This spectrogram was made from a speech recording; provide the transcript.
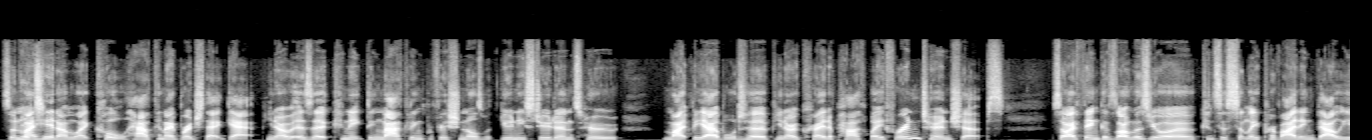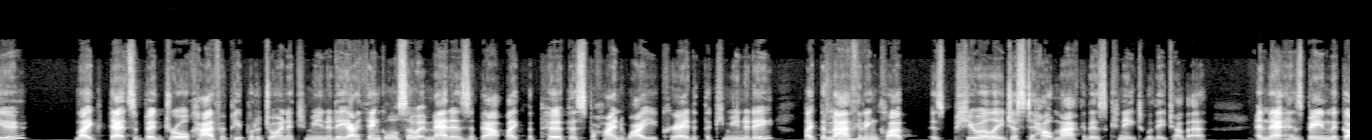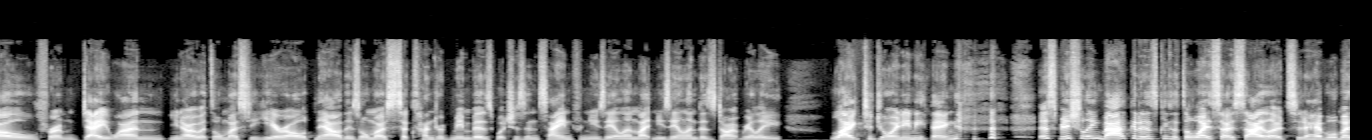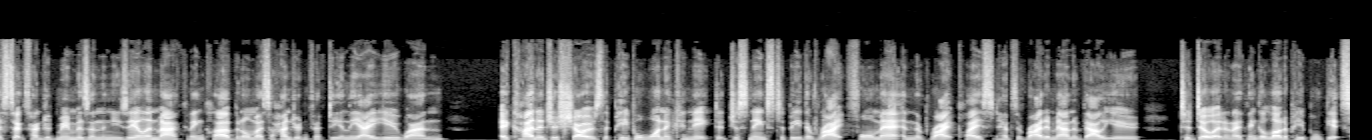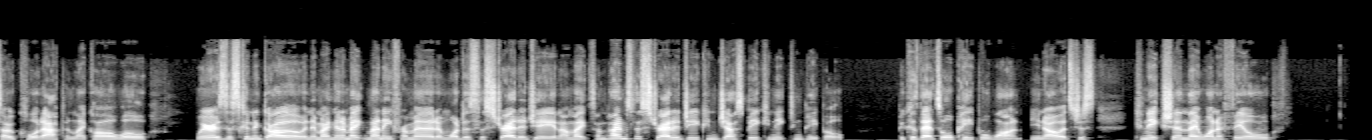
So in That's... my head, I'm like, cool, how can I bridge that gap? You know, is it connecting marketing professionals with uni students who might be able to, you know, create a pathway for internships? So I think as long as you're consistently providing value, like that's a big draw card for people to join a community. I think also it matters about like the purpose behind why you created the community. Like the mm-hmm. marketing mm-hmm. club is purely just to help marketers connect with each other and that has been the goal from day one. You know, it's almost a year old now. There's almost 600 members, which is insane for New Zealand. Like, New Zealanders don't really like to join anything, especially marketers, because it's always so siloed. So, to have almost 600 members in the New Zealand Marketing Club and almost 150 in the AU one, it kind of just shows that people want to connect. It just needs to be the right format and the right place and have the right amount of value to do it. And I think a lot of people get so caught up and like, oh, well, where is this going to go and am i going to make money from it and what is the strategy and i'm like sometimes the strategy can just be connecting people because that's all people want you know it's just connection they want to feel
